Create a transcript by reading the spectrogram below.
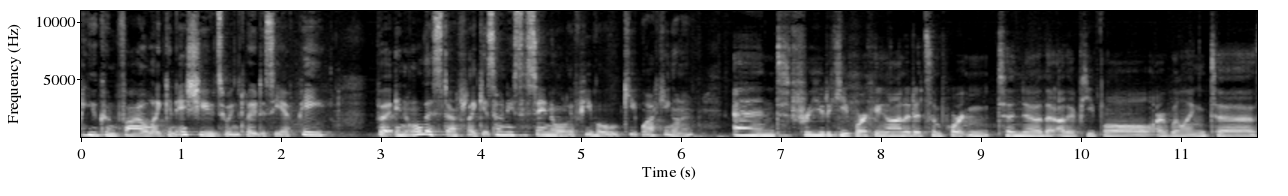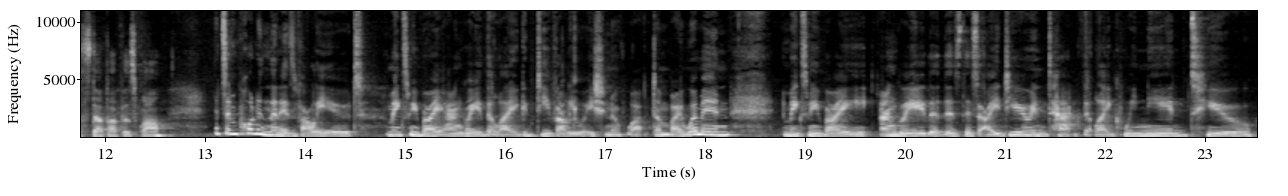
you can file like an issue to include a cfp but in all this stuff, like it's only sustainable if people keep working on it. And for you to keep working on it, it's important to know that other people are willing to step up as well. It's important that it's valued. It makes me very angry that like devaluation of work done by women. It makes me very angry that there's this idea in tech that like we need to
